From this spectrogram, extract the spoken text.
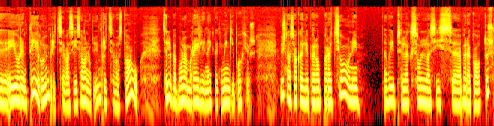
ei orienteeru ümbritsevas, ei saa nagu ümbritsevast aru, sellel peab olema reeglina ikkagi mingi põhjus. üsna sageli peale operatsiooni võib selleks olla siis äh, verekaotus,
